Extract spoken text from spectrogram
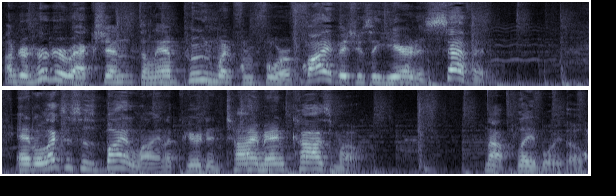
Under her direction, the Lampoon went from four or five issues a year to seven, and Alexis's byline appeared in Time and Cosmo. Not Playboy, though.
